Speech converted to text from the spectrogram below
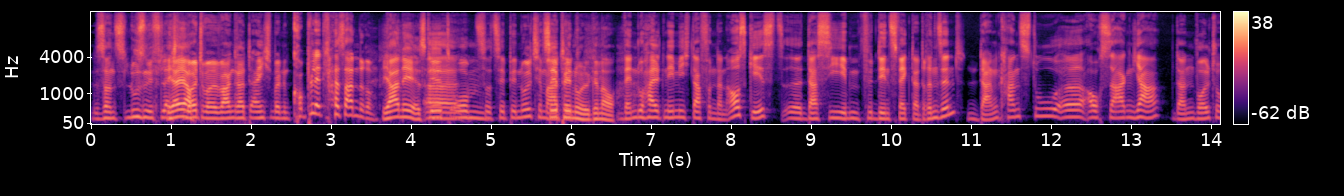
sonst losen wir vielleicht Ja, die ja. Leute, weil wir waren gerade eigentlich bei einem komplett was anderem. ja, nee, es geht Äh, um zur CP0-Thematik. CP0, genau. Wenn du halt nämlich davon dann ausgehst, äh, dass sie eben für den Zweck da drin sind, dann kannst du äh, auch sagen, ja, dann wollte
